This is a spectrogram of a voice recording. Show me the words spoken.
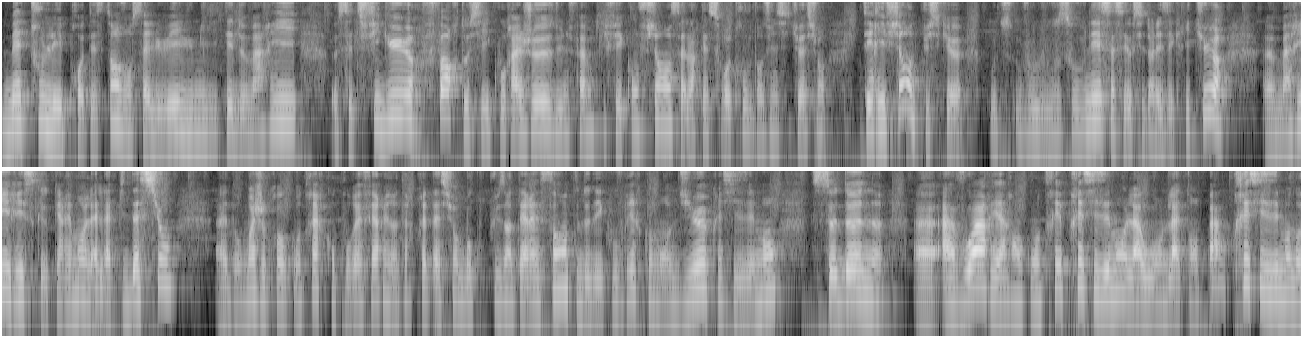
Mais tous les protestants vont saluer l'humilité de Marie, cette figure forte aussi et courageuse d'une femme qui fait confiance alors qu'elle se retrouve dans une situation terrifiante, puisque vous vous, vous souvenez, ça c'est aussi dans les Écritures, Marie risque carrément la lapidation. Euh, donc moi, je crois au contraire qu'on pourrait faire une interprétation beaucoup plus intéressante de découvrir comment Dieu, précisément, se donne euh, à voir et à rencontrer précisément là où on ne l'attend pas, précisément dans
